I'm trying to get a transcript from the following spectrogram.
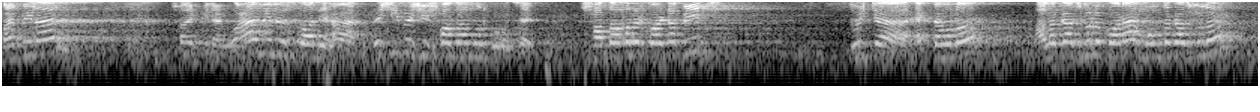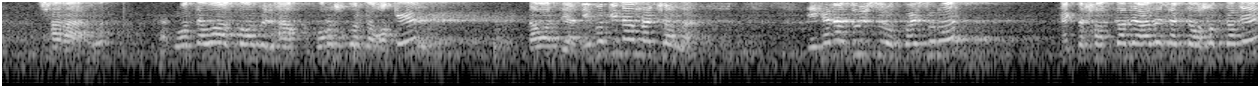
কয় পিলার? ছয় পিলার। ওয়ামিলুস সালিহাত। বেশি বেশি সৎ আমল করেছে। সৎ আমলের কয়টা পিঠ? দুইটা। একটা হলো ভালো কাজগুলো করা, মন্দ কাজগুলো ছাড়া। ওয়াতাওয়াসাবিল হক, পরস্পরকে হকের দাওয়াত দেয়া। দিব কিনা আমরা ইনশাআল্লাহ? এখানে দুই সুরত। কয় সুরত? একটা সৎ কাজে আদেশ, একটা অসৎ কাজে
